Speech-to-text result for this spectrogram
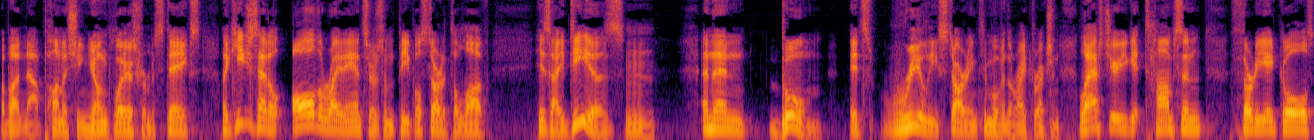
about not punishing young players for mistakes. Like he just had all the right answers when people started to love his ideas. Mm. And then, boom, it's really starting to move in the right direction. Last year, you get Thompson, 38 goals.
